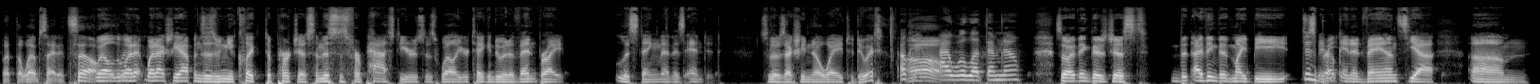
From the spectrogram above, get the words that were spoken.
but the website itself. Well, what what actually happens is when you click to purchase, and this is for past years as well, you're taken to an Eventbrite listing that is ended. So there's actually no way to do it. Okay, Oh. I will let them know. So I think there's just, th- I think that might be Just broken. in advance. Yeah. Um,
